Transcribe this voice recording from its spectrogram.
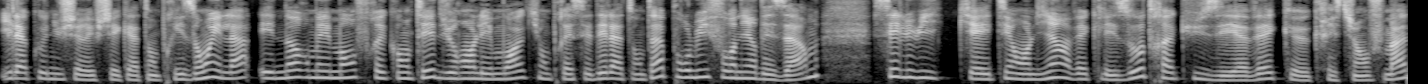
Il a connu Sheriff Shekat en prison et l'a énormément fréquenté durant les mois qui ont précédé l'attentat pour lui fournir des armes. C'est lui qui a été en lien avec les autres accusés, avec euh, Christian Hoffman,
